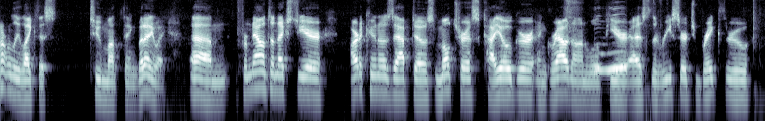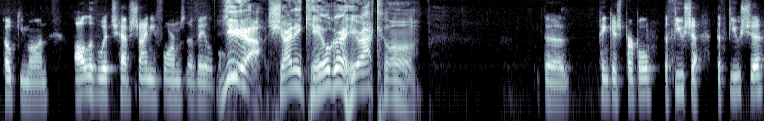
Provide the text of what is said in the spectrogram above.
don't really like this two month thing, but anyway, um, from now until next year, Articuno, Zapdos, Moltres, Kyogre, and Groudon will appear as the research breakthrough Pokemon, all of which have shiny forms available. Yeah, shiny Kyogre, here I come. The pinkish purple, the fuchsia, the fuchsia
